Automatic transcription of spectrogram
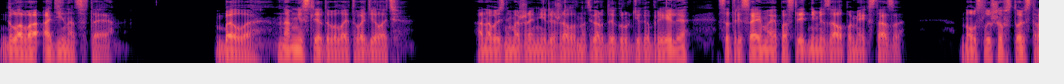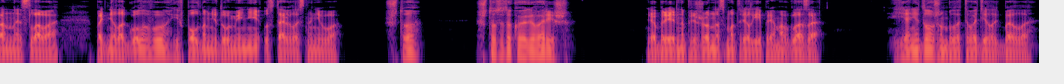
Глава одиннадцатая «Белла, нам не следовало этого делать». Она в изнеможении лежала на твердой груди Габриэля, сотрясаемая последними залпами экстаза. Но, услышав столь странные слова, подняла голову и в полном недоумении уставилась на него. «Что? Что ты такое говоришь?» Габриэль напряженно смотрел ей прямо в глаза. «Я не должен был этого делать, Белла.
